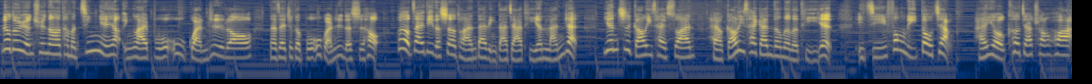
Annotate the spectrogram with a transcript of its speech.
六堆园区呢，他们今年要迎来博物馆日喽。那在这个博物馆日的时候，会有在地的社团带领大家体验蓝染、腌制高丽菜酸，还有高丽菜干等等的体验，以及凤梨豆酱，还有客家窗花、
